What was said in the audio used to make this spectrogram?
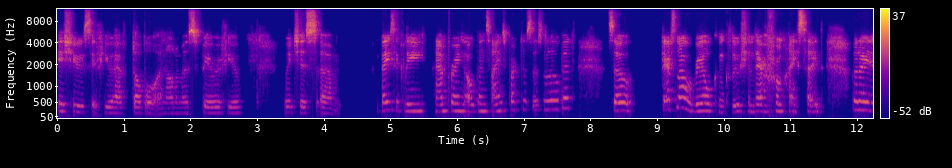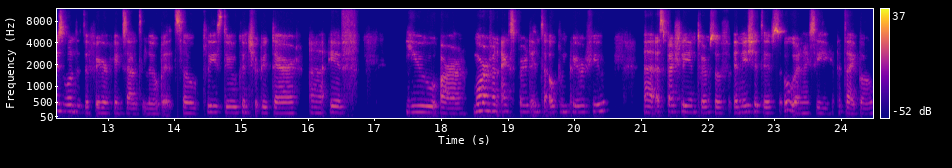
issues if you have double anonymous peer review, which is um, basically hampering open science practices a little bit. So there's no real conclusion there from my side, but I just wanted to figure things out a little bit. So please do contribute there uh, if you are more of an expert into open peer review, uh, especially in terms of initiatives. Oh, and I see a typo.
